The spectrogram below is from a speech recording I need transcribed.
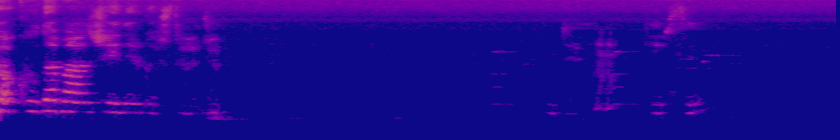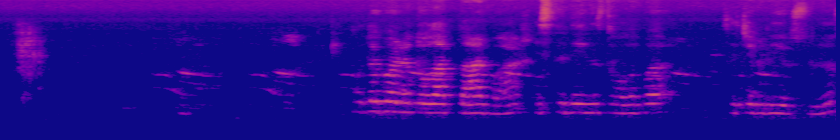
Şimdi okulda bazı şeyleri girsin. Burada böyle dolaplar var. İstediğiniz dolabı seçebiliyorsunuz.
